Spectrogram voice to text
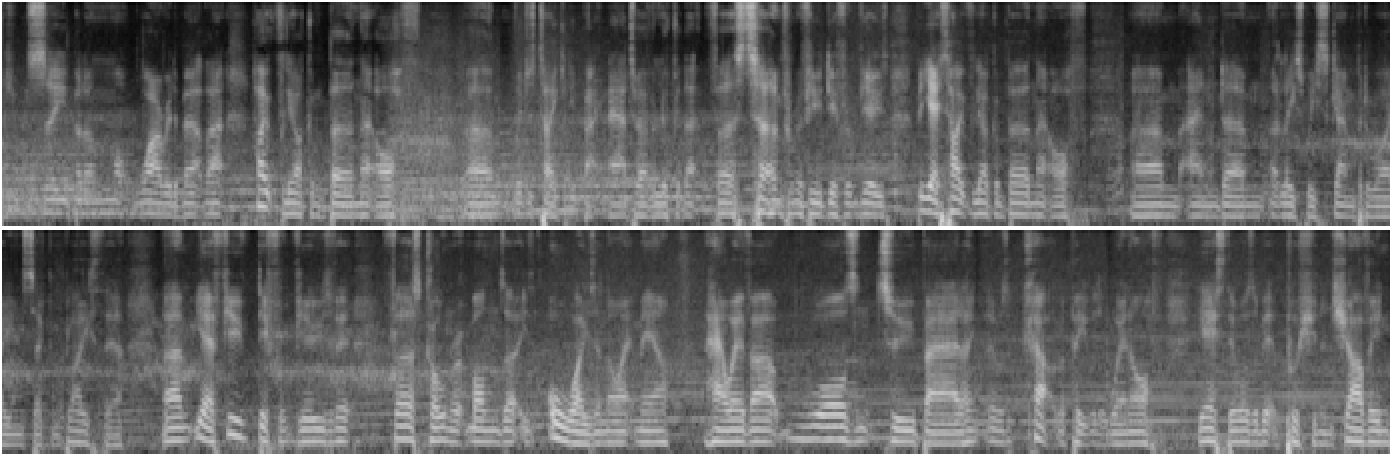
as you can see, but I'm not worried about that. Hopefully, I can burn that off. Um, we're just taking it back now to have a look at that first turn from a few different views. But yes, hopefully I can burn that off. Um, and um, at least we scampered away in second place there. Um, yeah, a few different views of it. First corner at Monza is always a nightmare. However, wasn't too bad. I think there was a couple of people that went off. Yes, there was a bit of pushing and shoving,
